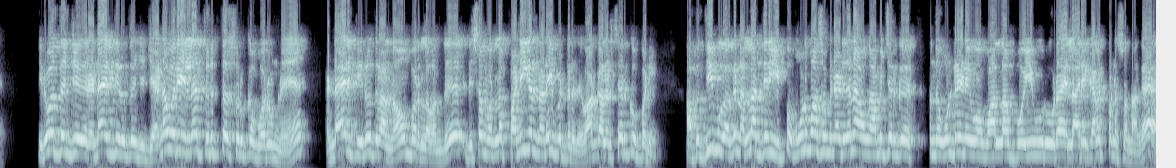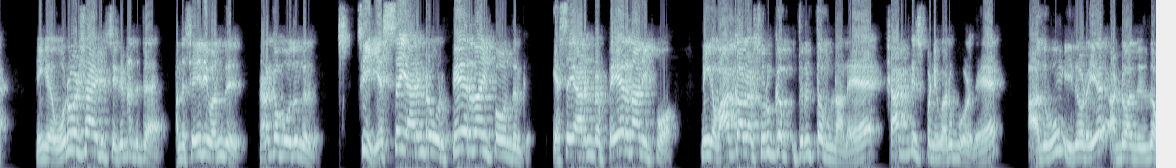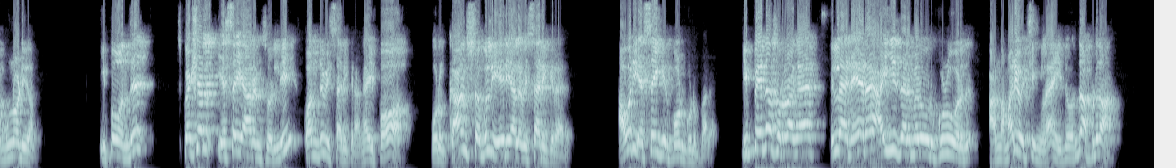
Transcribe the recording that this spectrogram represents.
இருபத்தஞ்சு ரெண்டாயிரத்தி இருபத்தஞ்சு ஜனவரியில திருத்த சுருக்கம் வரும்னு ரெண்டாயிரத்தி இருபத்தி நாலு நவம்பர்ல வந்து டிசம்பர்ல பணிகள் நடைபெற்றது வாக்காளர் சேர்க்கும் பணி. அப்ப திமுகவுக்கு நல்லா தெரியும். இப்ப மூணு மாசம் முன்னாடி தானே அவங்க அமைச்சருக்கு அந்த ஒன்றிணைவோம் வாழலாம் போய் ஊர் ஊரா எல்லாரையும் கலெக்ட் பண்ண சொன்னாங்க. நீங்க ஒரு வருஷம் ஆயிடுச்சு கிட்டத்தட்ட அந்த செய்தி வந்து நடக்க போகுதுங்கிறது. சி எஸ்ஐஆர்ன்ற ஒரு பேர் தான் இப்போ வந்திருக்கு. எஸ்ஐஆர்ன்ற பேர் தான் இப்போ. நீங்க வாக்காளர் சுருக்க திருத்தம்னாலே ஷார்ட் லிஸ்ட் பண்ணி வரும்பொழுது அதுவும் இதோடைய அட்வான்ஸ் இதுதான் முன்னோடி தான். இப்போ வந்து ஸ்பெஷல் எஸ்ஐஆர்னு சொல்லி வந்து விசாரிக்கிறாங்க. இப்போ ஒரு கான்ஸ்டபிள் ஏரியால விசாரிக்கிறாரு. அவர் எஸ்ஐக்கு ரிப்போர்ட் கொடுப்பாரு. இப்ப என்ன சொல்றாங்க? இல்ல நேர ஐஜி தலைமையில ஒரு குழு வருது. அந்த மாதிரி வச்சுங்களேன் இது வந்து அப்படிதான்.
